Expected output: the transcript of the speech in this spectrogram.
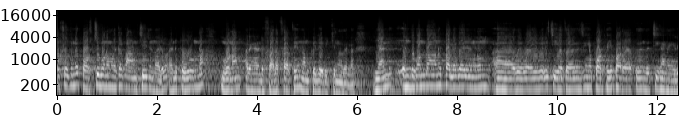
ഔഷധത്തിന്റെ കുറച്ച് ഗുണങ്ങളൊക്കെ കാണിച്ചിരുന്നാലും അതിന്റെ പൂർണ ഗുണം അല്ലെങ്കിൽ അതിന്റെ ഫലപ്രാപ്തി നമുക്ക് ലഭിക്കുന്നതല്ല. ഞാൻ എന്തുകൊണ്ടാണ് പല കാര്യങ്ങളും റിവൈവൽ ചെയ്യാത്തതെന്ന് വെച്ച് കഴിഞ്ഞാൽ പുറത്തേക്ക് പറയാത്തത് എന്താ വെച്ചിട്ടുണ്ടെങ്കിൽ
